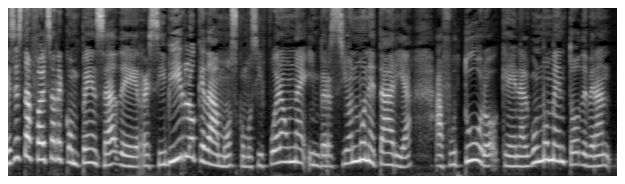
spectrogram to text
Es esta falsa recompensa de recibir lo que damos como si fuera una inversión monetaria a futuro que en algún momento deberán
